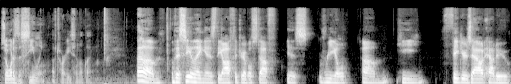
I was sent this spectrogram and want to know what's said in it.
so what does the ceiling of Tari Eason look like? um, the ceiling is the off the dribble stuff is real. Um, he figures out how to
